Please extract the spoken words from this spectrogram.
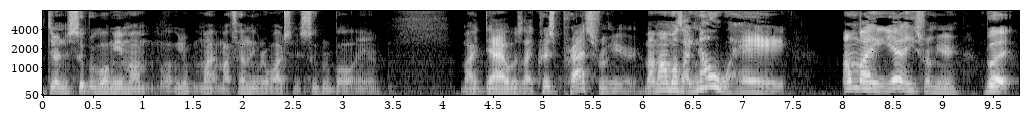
during the Super Bowl. Me and my, my my family were watching the Super Bowl, and my dad was like, "Chris Pratt's from here." My mom was like, "No way." I'm like, "Yeah, he's from here." But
